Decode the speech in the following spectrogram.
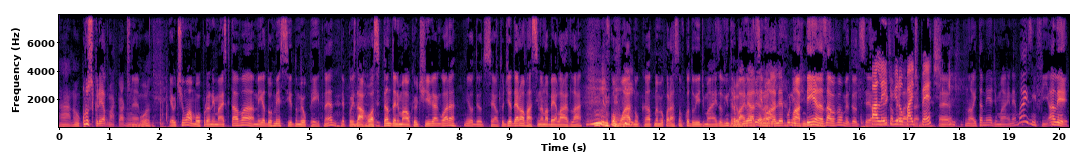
Ah, não. Cruz credo, macaco É. mordo. Eu tinha um amor por animais que tava meio adormecido no meu peito, né? Depois da roça e tanto animal que eu tive, agora, meu Deus do céu. Outro dia deram uma vacina no Abelardo lá, ele ficou moado no canto, mas meu coração ficou doído demais. Eu vim trabalhar vi o assim numa, ele é numa pena, demais. sabe? Eu meu Deus do céu. Falei é que o virou Abelardo pai de pet. É. Não, aí também é demais, né? Mas enfim, Ale,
